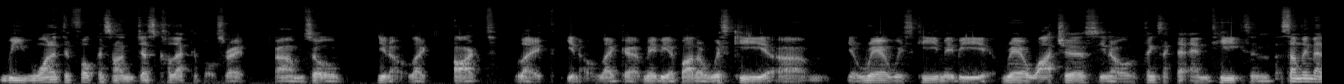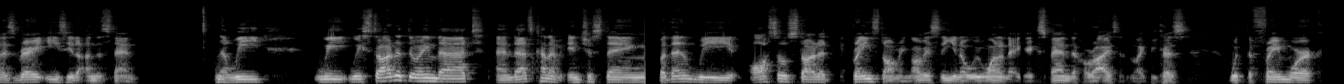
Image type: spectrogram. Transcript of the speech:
we wanted to focus on just collectibles, right? Um, so you know, like art, like you know, like uh, maybe a bottle of whiskey, um, you know, rare whiskey, maybe rare watches, you know, things like that, antiques, and something that is very easy to understand. Now we we we started doing that, and that's kind of interesting. But then we also started brainstorming. Obviously, you know, we wanted to expand the horizon, like because with the framework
